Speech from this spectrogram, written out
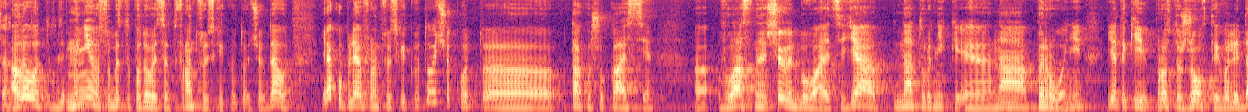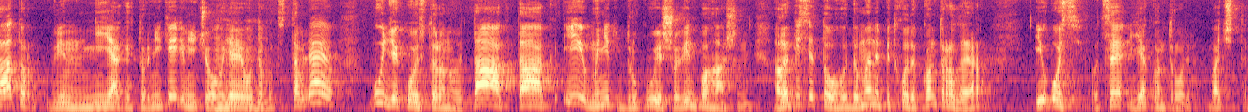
Так. Але от для- мені особисто подобається от французький квиточок. Да? От я купляю французький квиточок, от, е, також у касі. Е, Власне, що відбувається? Я на турнік... е, на пероні є такий просто жовтий валідатор, він ніяких турнікетів, нічого. Я його так от вставляю будь-якою стороною. Так, так. І мені тут друкує, що він погашений. Але після того до мене підходить контролер. І ось оце є контроль. Бачите?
